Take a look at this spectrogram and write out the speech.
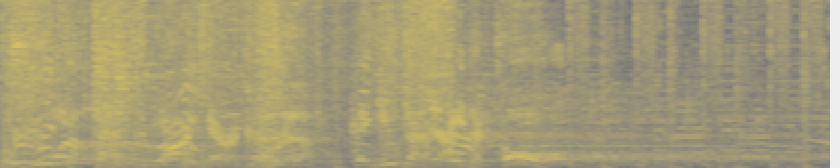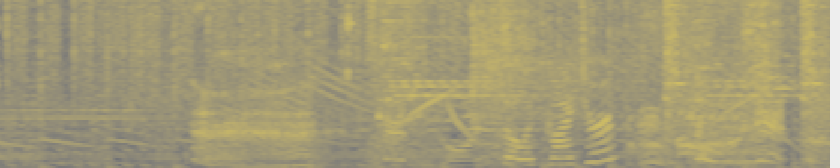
You wanna pass through our territory? Then you gotta pay the toll! So it's my turn? Oh,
